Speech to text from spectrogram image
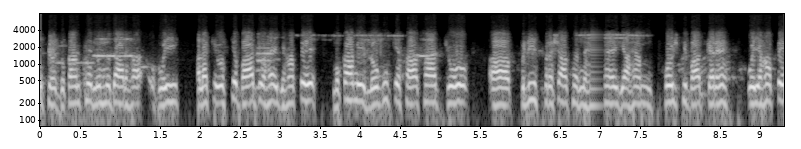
इस दुकान से नमदार हुई। हालाँकि उसके बाद जो है यहाँ पे मुकामी लोगों के साथ साथ जो पुलिस प्रशासन है या हम फौज की बात करें, वो यहाँ पे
